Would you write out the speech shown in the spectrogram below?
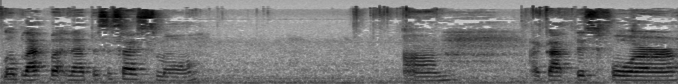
little black button up. It's a size small. Um, I got this for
